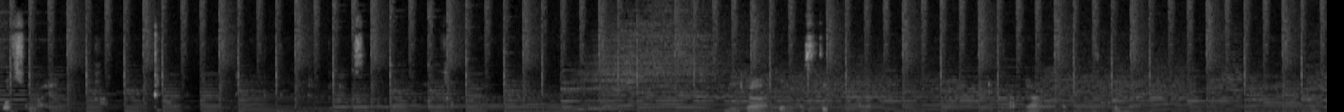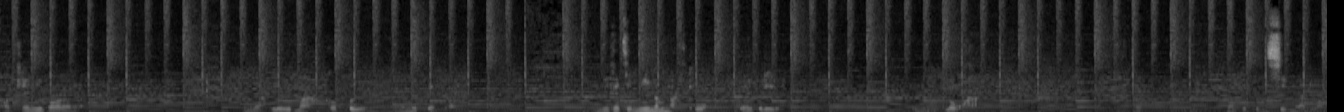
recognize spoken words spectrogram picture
ปลดสไลด์นะครับเป็นลักษณะแบบนี้ครับนี่ก็เป็นพลาสติกนะ ได้นะครับเอาขึ้นมาถอแค่นี้พอแล้วนะอยากลืมมากก็ปืนไม่เป็นไรอันนี้ก็จะมีน้ำหนักถ่วงไว้เป็นเหล็กเป็นโลหะมัน่าจะเป็นซิงค์อันลอย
